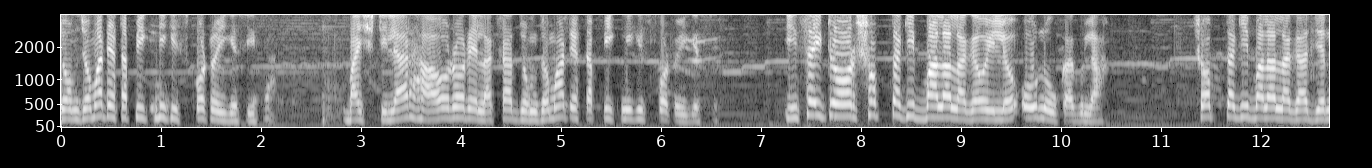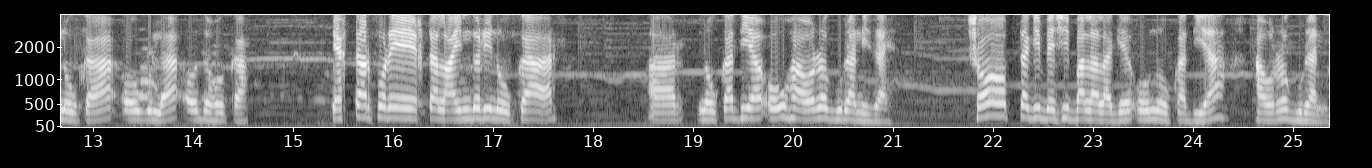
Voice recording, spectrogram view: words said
জমজমাট একটা পিকনিক স্পট হয়ে গেছে এটা। বাইশ টিলার হাওড়ের এলাকা জমজমাট একটা পিকনিক স্পট হয়ে গেছে। এই সাইডর সব থাকি বালা লাগা হইল ও নৌকাগুলা। সব থাকি বালা লাগা যে নৌকা, ওগুলা, ও দহকা। একটার পরে একটা লাইন ধরি নৌকার আর নৌকা দিয়া ও হাওড় ঘুরানি যায়। সব থাকি বেশি বালা লাগে ও নৌকা দিয়া হাওড় ঘুরানি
